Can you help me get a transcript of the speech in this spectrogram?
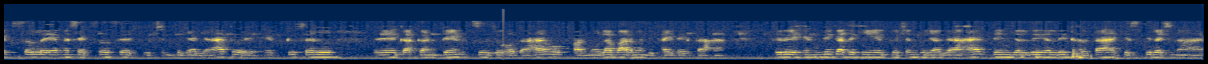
एक्सेल एम एस एक्सेल से क्वेश्चन पूछा गया है। तो एक्टिव सेल का कंटेंट्स जो होता है, वो फार्मूला बार में दिखाई देता है। फिर हिंदी का देखिए ये क्वेश्चन पूछा गया है, दिन जल्दी जल्दी ढलता है, किसकी रचना है?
